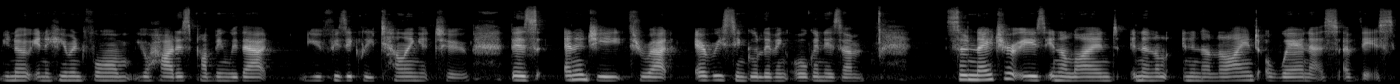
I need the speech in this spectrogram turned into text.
you know, in a human form, your heart is pumping without you physically telling it to, there's energy throughout every single living organism. So nature is in aligned in an, in an aligned awareness of this.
